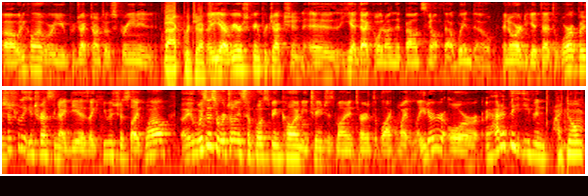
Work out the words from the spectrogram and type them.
Uh, what do you call it? Where you project it onto a screen and Back uh, projection. yeah, rear screen projection. Uh, he had that going on, and then bouncing off that window in order to get that to work. But it's just really interesting ideas. Like he was just like, well, uh, was this originally supposed to be in color, and he changed his mind and turned it to black and white later, or I mean, how did they even? I don't.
